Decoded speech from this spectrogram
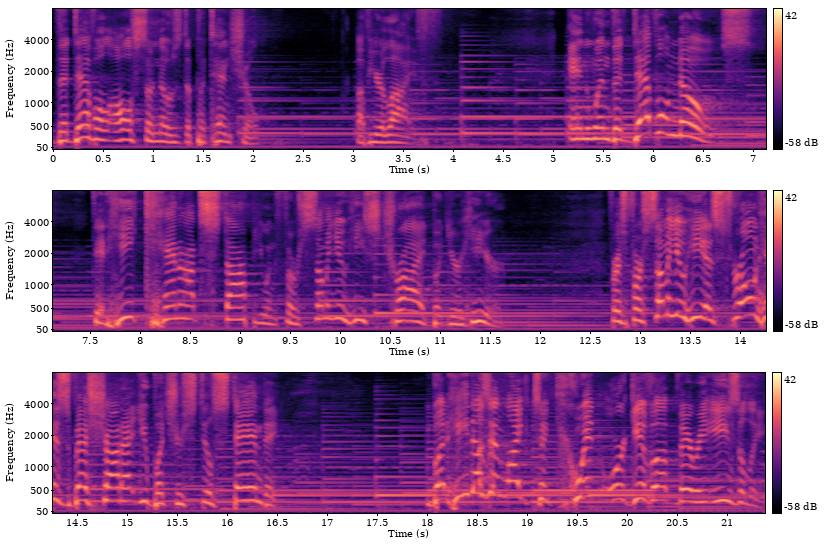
the devil also knows the potential of your life. And when the devil knows that he cannot stop you, and for some of you, he's tried, but you're here. For, for some of you, he has thrown his best shot at you, but you're still standing. But he doesn't like to quit or give up very easily.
